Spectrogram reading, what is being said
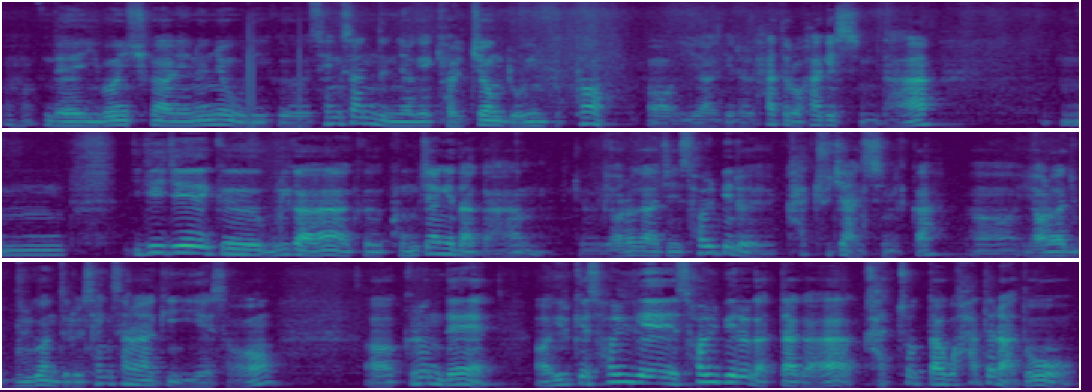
어, 네, 이번 시간에는요, 우리 그 생산 능력의 결정 요인부터 어, 이야기를 하도록 하겠습니다. 음, 이게 이제 그 우리가 그 공장에다가 그 여러 가지 설비를 갖추지 않습니까? 어, 여러 가지 물건들을 생산하기 위해서. 어, 그런데 어, 이렇게 설계, 설비를 갖다가 갖췄다고 하더라도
